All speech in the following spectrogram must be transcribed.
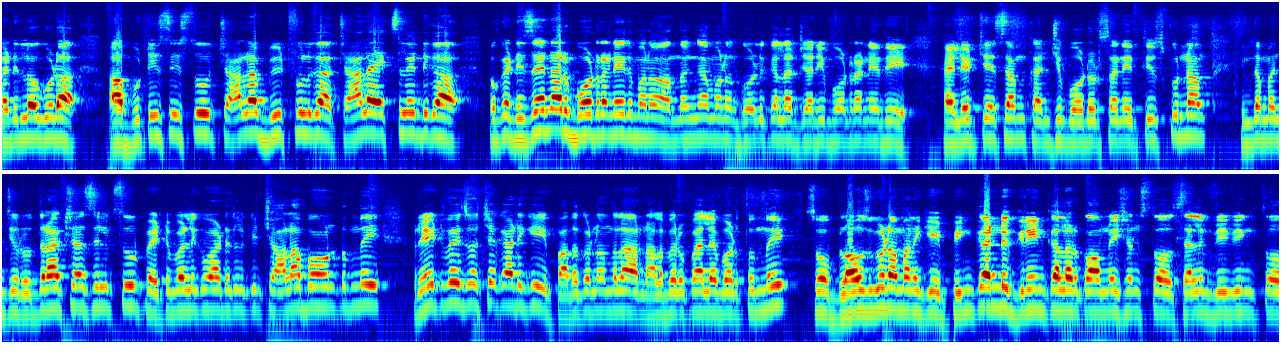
గడిలో కూడా ఆ బుటీస్ ఇస్తూ చాలా బ్యూటిఫుల్గా చాలా ఎక్సలెంట్గా ఒక డిజైనర్ బోర్డర్ అనేది మనం అందంగా మనం గోల్డ్ కలర్ జరీ బోర్డర్ అనేది హైలైట్ చేసాం కంచి బోర్డర్స్ అనేది తీసుకున్నాం. ఇంత మంచి రుద్రాక్ష సిల్క్స్ పెట్టుబడికి వాటికి చాలా బాగుంటుంది. రేట్ వైజ్ వచ్చే కాడికి పదకొండు వందల నలభై రూపాయలే పడుతుంది. సో బ్లౌజ్ కూడా మనకి పింక్ అండ్ గ్రీన్ కలర్ కాంబినేషన్స్తో సెల్ఫ్ వివింగ్తో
